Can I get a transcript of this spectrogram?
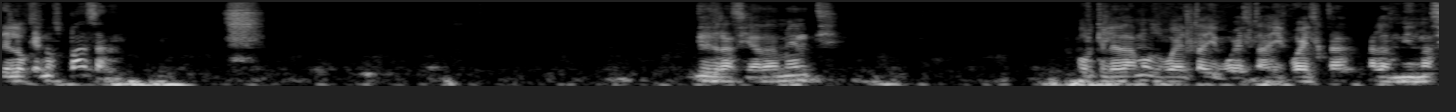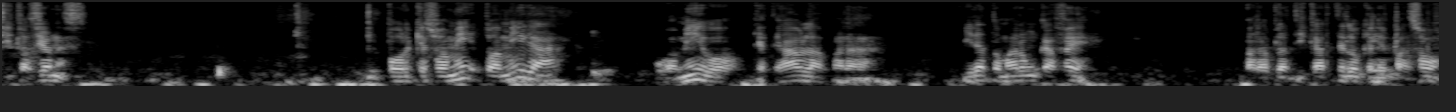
de lo que nos pasa. Desgraciadamente porque le damos vuelta y vuelta y vuelta a las mismas situaciones. Porque su tu amiga o amigo que te habla para ir a tomar un café, para platicarte lo que le pasó,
